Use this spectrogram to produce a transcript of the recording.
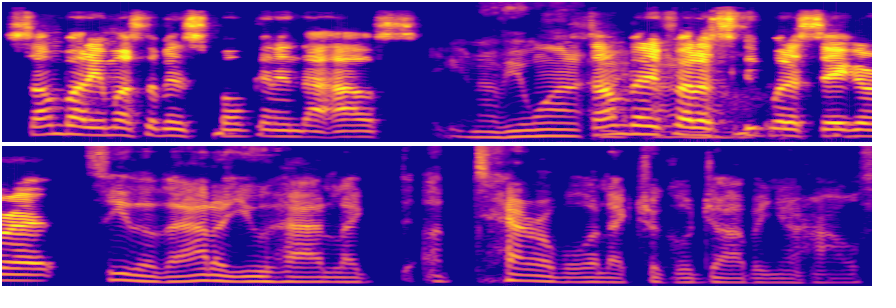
Somebody must have been smoking in the house. You know, if you want, Somebody I fell don't know. asleep with a cigarette. It's either that or you had like a terrible electrical job in your house.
